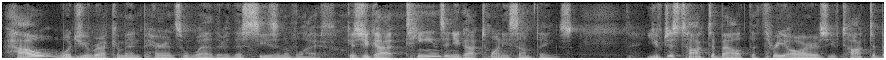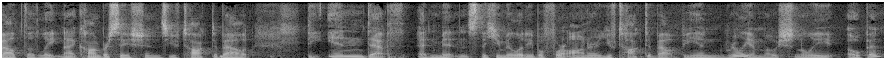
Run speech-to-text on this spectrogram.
How would you recommend parents weather this season of life? Because you got teens and you got 20 somethings. You've just talked about the three R's. You've talked about the late night conversations. You've talked about the in depth admittance, the humility before honor. You've talked about being really emotionally open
